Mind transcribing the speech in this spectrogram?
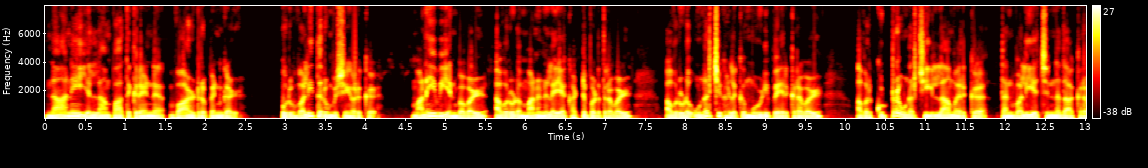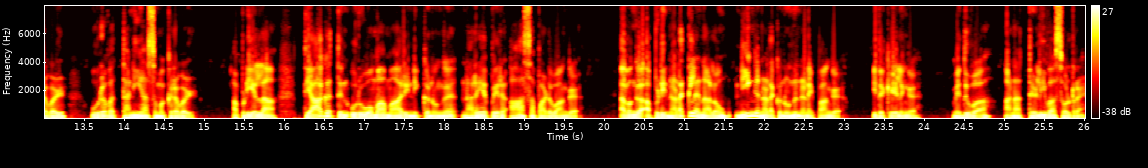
நானே எல்லாம் பாத்துக்கிறேன்னு வாழ்ற பெண்கள். ஒரு வழி தரும் விஷயம் இருக்கு. மனைவி என்பவள் அவரோட மனநிலையை கட்டுப்படுத்துறவள் அவரோட உணர்ச்சிகளுக்கு மொழிபெயர்க்கிறவள் அவர் குற்ற உணர்ச்சி இல்லாம இருக்க தன் வலியை சின்னதாக்குறவள் உறவை தனியா சுமக்கிறவள். அப்படியெல்லாம் தியாகத்தின் உருவமா மாறி நிக்கணுங்க நிறைய பேர் ஆசைப்படுவாங்க. அவங்க அப்படி நடக்கலைனாலும் நீங்க நடக்கணும்னு நினைப்பாங்க. இதை கேளுங்க. மெதுவா ஆனா தெளிவா சொல்றேன்.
